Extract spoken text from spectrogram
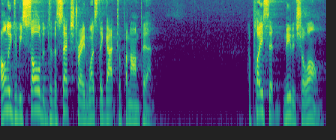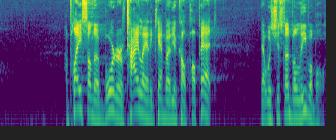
only to be sold into the sex trade once they got to Phnom Penh, a place that needed shalom, a place on the border of Thailand and Cambodia called Phuket that was just unbelievable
